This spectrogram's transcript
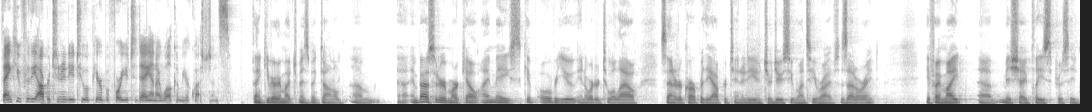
Thank you for the opportunity to appear before you today, and I welcome your questions. Thank you very much, Ms. McDonald. Um, uh, Ambassador Markell, I may skip over you in order to allow Senator Carper the opportunity to introduce you once he arrives. Is that all right? If I might, uh, Ms. Shea, please proceed.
